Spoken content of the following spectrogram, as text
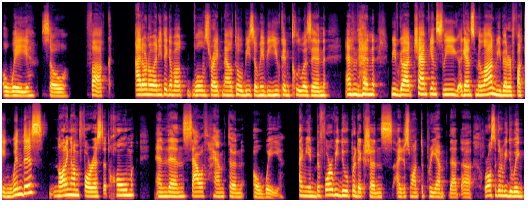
away. So fuck. I don't know anything about Wolves right now, Toby. So maybe you can clue us in. And then we've got Champions League against Milan. We better fucking win this. Nottingham Forest at home, and then Southampton away. I mean, before we do predictions, I just want to preempt that uh, we're also going to be doing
